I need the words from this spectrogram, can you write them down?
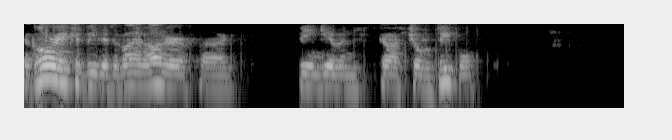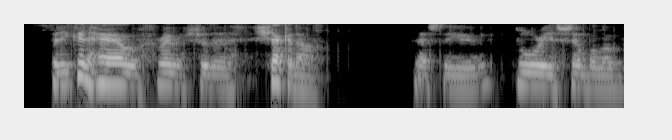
The glory could be the divine honor uh, being given God's chosen people, but it could have reference to the Shekinah. That's the glorious symbol of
